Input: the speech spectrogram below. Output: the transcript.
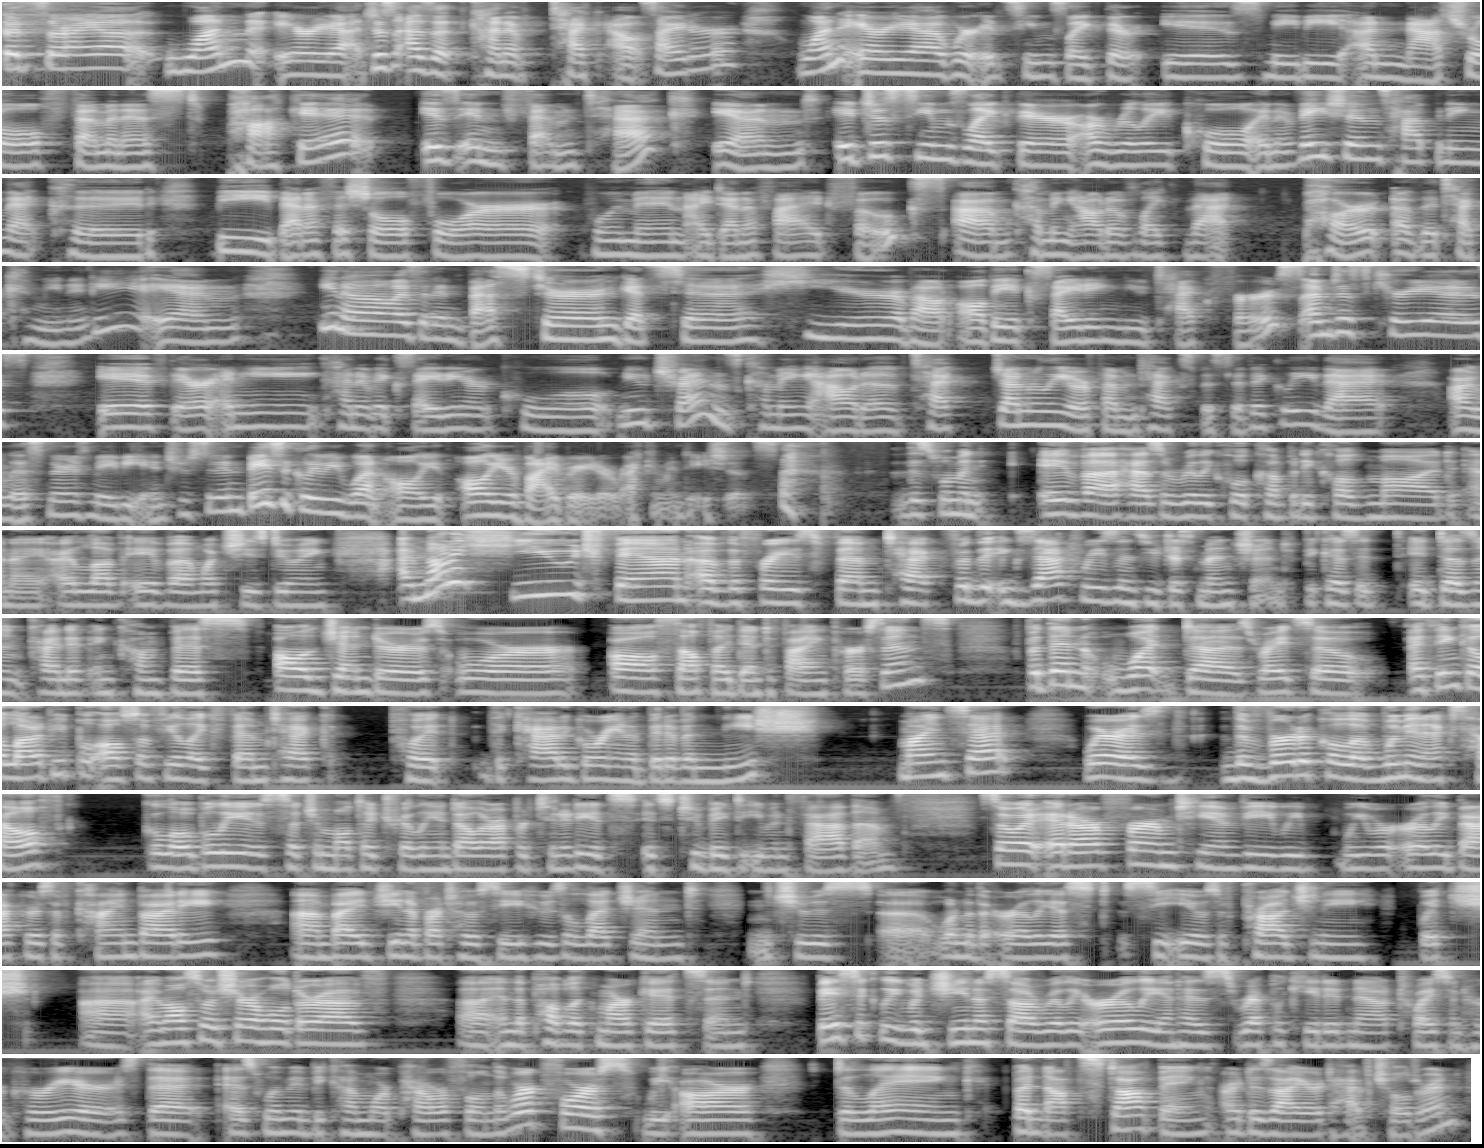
but Soraya, one area, just as a kind of tech outsider, one area where it seems like there is maybe a natural feminist pocket is in femtech. And it just seems like there are really cool innovations happening that could be beneficial for women identified folks um, coming out of like that part of the tech community. And, you know, as an investor who gets to hear about all the exciting new tech first, I'm just curious if there are any kind of exciting or cool new trends coming out of tech generally or femtech specifically that our listeners may be interested in. Basically, we want all, all your vibrator recommendations. this woman Ava has a really cool company called Mod, and I, I, love Ava and what she's doing. I'm not a huge fan of the phrase femtech for the exact reasons you just mentioned, because it, it doesn't kind of encompass all genders or all self-identifying persons. But then what does, right? So I think a lot of people also feel like femtech put the category in a bit of a niche mindset, whereas the vertical of women X health globally is such a multi-trillion dollar opportunity it's it's too big to even fathom. So at, at our firm tmv we we were early backers of kindbody um, by gina bartasi who's a legend. And she was uh, one of the earliest ceos of progyny which uh, i'm also a shareholder of uh, in the public markets. And basically what gina saw really early and has replicated now twice in her career is that as women become more powerful in the workforce we are delaying but not stopping our desire to have children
